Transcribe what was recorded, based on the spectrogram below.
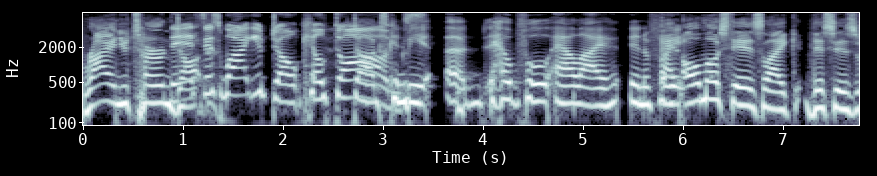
Ryan, you turned This dog. is why you don't kill dogs. Dogs can be a helpful ally in a fight. It almost is like this is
